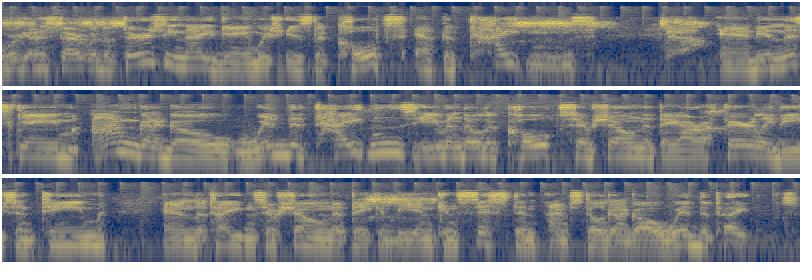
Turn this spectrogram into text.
We're gonna start with the Thursday night game, which is the Colts at the Titans. Yeah. And in this game, I'm going to go with the Titans, even though the Colts have shown that they are a fairly decent team and the Titans have shown that they can be inconsistent. I'm still going to go with the Titans.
